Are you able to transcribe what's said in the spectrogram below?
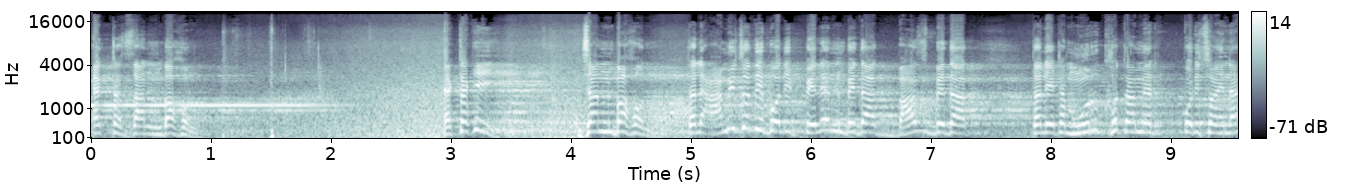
একটা যানবাহন। একটা কি? যানবাহন। তাহলে আমি যদি বলি পেলেন বেদাত বাস বেদাত, তাহলে এটা মূর্খতামের পরিচয় না?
